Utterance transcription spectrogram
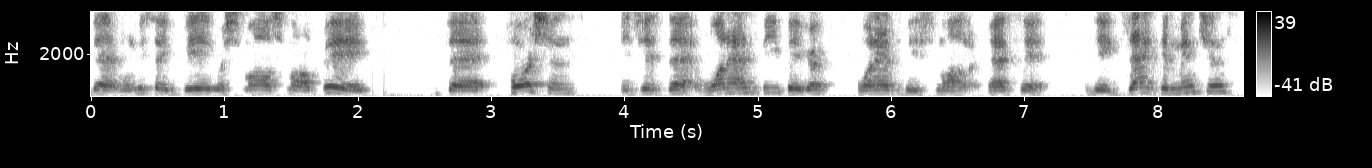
that when we say big or small, small, big, that portions is just that. One has to be bigger, one has to be smaller. That's it. The exact dimensions,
